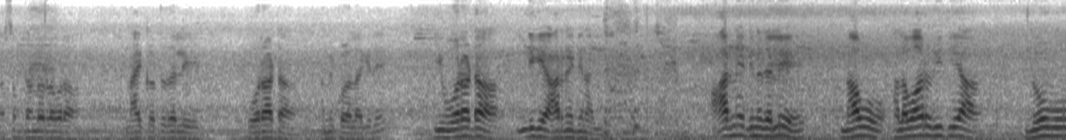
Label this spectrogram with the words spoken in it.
ನರಸಪ್ಪ ದಂಡೋರವರ ನಾಯಕತ್ವದಲ್ಲಿ ಹೋರಾಟ ಹಮ್ಮಿಕೊಳ್ಳಲಾಗಿದೆ. ಈ ಹೋರಾಟ ಇಲ್ಲಿಗೆ ಆರನೇ ದಿನ ಆಗಿದೆ. ಆರನೇ ದಿನದಲ್ಲಿ ನಾವು ಹಲವಾರು ರೀತಿಯ ನೋವು,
